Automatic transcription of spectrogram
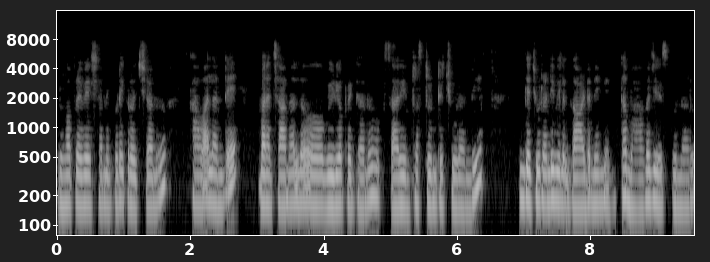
గృహప్రవేశానికి కూడా ఇక్కడ వచ్చాను కావాలంటే మన ఛానల్‌లో వీడియో పెట్టాను. ఒకసారి ఇంట్రెస్ట్ ఉంటే చూడండి. ఇంకా చూడండి వీళ్ళు గార్డెనింగ్ ఎంత బాగా చేసుకున్నారు.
